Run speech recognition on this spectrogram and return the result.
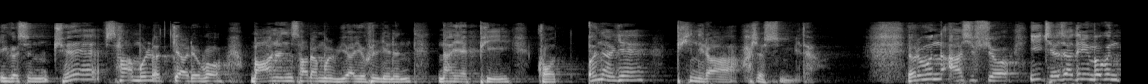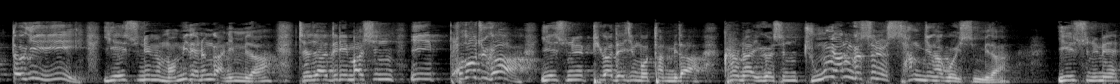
이것은 죄 사함을 얻게 하려고 많은 사람을 위하여 흘리는 나의 피 곧 언약의 피니라 하셨습니다. 여러분 아십시오. 이 제자들이 먹은 떡이 예수님의 몸이 되는 거 아닙니다. 제자들이 마신 이 포도주가 예수님의 피가 되지 못합니다. 그러나 이것은 중요한 것을 상징하고 있습니다. 예수님의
